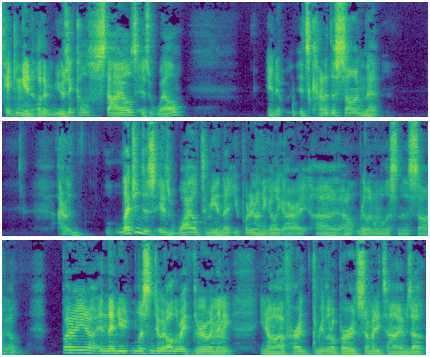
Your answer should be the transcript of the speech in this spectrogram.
taking in other musical styles as well. And it, it's kind of the song that I don't. Legend is is wild to me in that you put it on, you go like, all right, I, I don't really want to listen to this song, i but you know, and then you listen to it all the way through, and then Mhm. it, you know, I've heard Three Little Birds so many times. I'll,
